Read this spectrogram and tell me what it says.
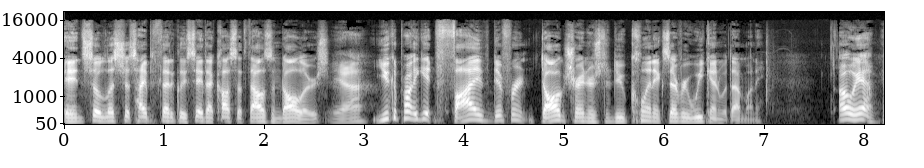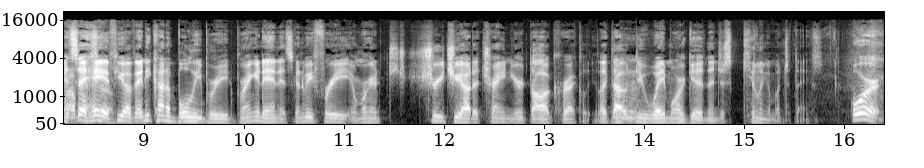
and so let's just hypothetically say that costs a thousand dollars. Yeah. You could probably get five different dog trainers to do clinics every weekend with that money, Oh yeah. and say, hey, if you have any kind of bully breed, bring it in. It's going to be free, and we're going to treat you how to train your dog correctly. Like that would do way more good than just killing a bunch of things. or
